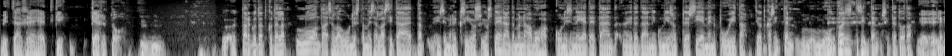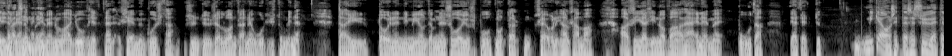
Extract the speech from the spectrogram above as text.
mitä se hetki kertoo. Mm-hmm. Tarkoitatko tällä luontaisella uudistamisella sitä, että esimerkiksi jos, jos tehdään tämmöinen avuhakku, niin sinne jätetään, jätetään niin, kuin niin sanottuja siemenpuita, jotka sitten luontaisesti sitten, sitten tuota levittävät nimenomaan, siemeniä? Nimenomaan juuri, että siemenpuista syntyy se luontainen uudistuminen. Tai toinen nimi on tämmöinen suojuspuut, mutta se on ihan sama asia, siinä on vaan vähän enemmän puuta jätetty. Mikä on sitten se syy, että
